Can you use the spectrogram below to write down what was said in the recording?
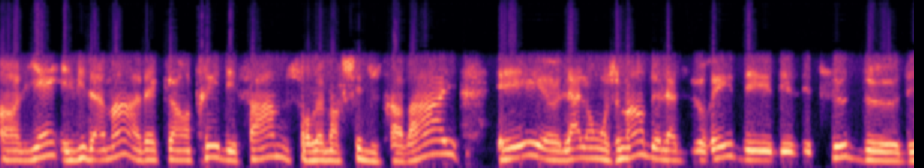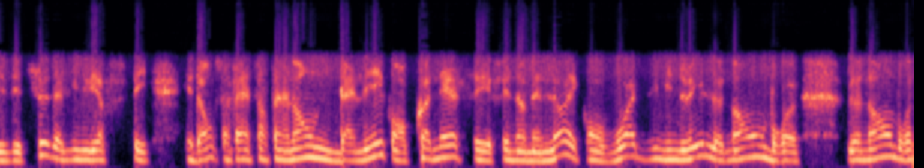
en lien évidemment avec l'entrée des femmes sur le marché du travail et l'allongement de la durée des, des études des études à l'université. Et donc ça fait un certain nombre d'années qu'on connaît ces phénomènes-là et qu'on voit diminuer le nombre, le nombre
